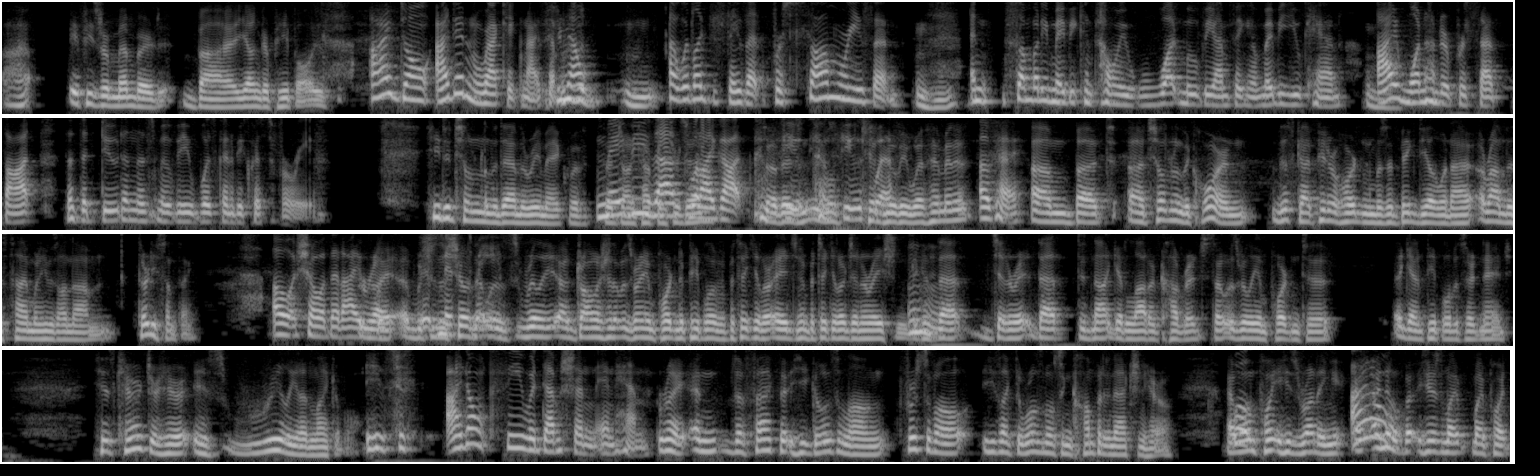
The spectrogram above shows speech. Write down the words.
uh, if he's remembered by younger people. It's, I don't. I didn't recognize him. Now, mm, I would like to say that for some reason, mhm, and somebody maybe can tell me what movie I'm thinking of. Maybe you can. mhm. I 100% thought that the dude in this movie was going to be Christopher Reeve. he did Children of the Dam, the remake with John Maybe that's what. I got So there's an evil confused kid with. movie with him in it. Okay. Um, but uh, Children of the Corn, this guy Peter Horton was a big deal when I around this time when he was on um, Thirty Something. Oh, a show that I right, was, uh, which is a show that was really a drama show that was very important to people of a particular age and a particular generation because Mhm. that generate that did not get a lot of coverage, so it was really important to again people of a certain age. His character here is really unlikable. He's just. I don't see redemption in him. Right, and the fact that he goes along, first of all, he's like the world's most incompetent action hero. At Well, one point, he's running. I I, I know, but here's my, my point.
